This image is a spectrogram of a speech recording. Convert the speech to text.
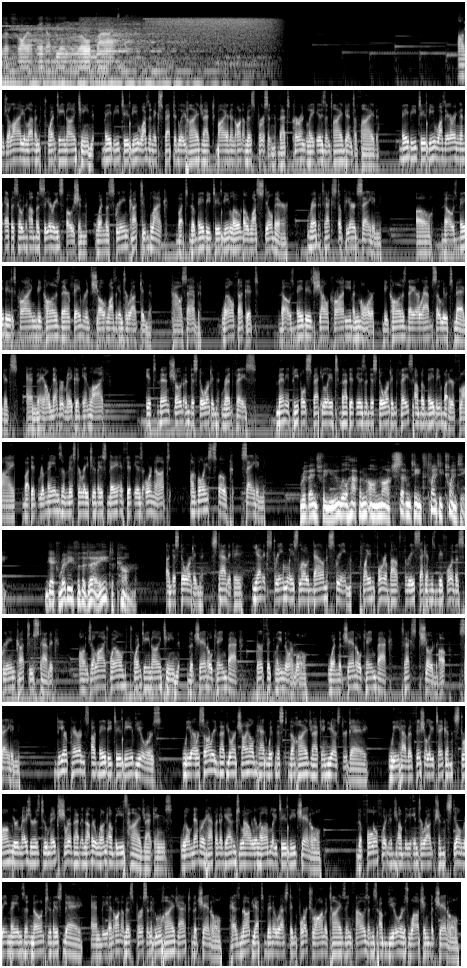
The Formidable Robot. On July 11, 2019, Baby TV was unexpectedly hijacked by an anonymous person that currently isn't identified. Baby TV was airing an episode of the series Ocean when the screen cut to black, but the Baby TV logo was still there. Red text appeared saying, Oh, those babies crying because their favorite show was interrupted. How sad. Well, fuck it. Those babies shall cry even more, because they are absolute maggots, and they'll never make it in life. It then showed a distorted red face. Many people speculate that it is a distorted face of the baby butterfly, but it remains a mystery to this day if it is or not. A voice spoke, saying, Revenge for you will happen on March 17, 2020. Get ready for the day to come. A distorted, staticky, yet extremely slowed down scream played for about 3 seconds before the screen cut to static. On July 12, 2019, the channel came back, perfectly normal. When the channel came back, text showed up, saying, Dear parents of Baby TV viewers, we are sorry that your child had witnessed the hijacking yesterday. We have officially taken stronger measures to make sure that another one of these hijackings will never happen again to our lovely TV channel. The full footage of the interruption still remains unknown to this day, and the anonymous person who hijacked the channel has not yet been arrested for traumatizing thousands of viewers watching the channel.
